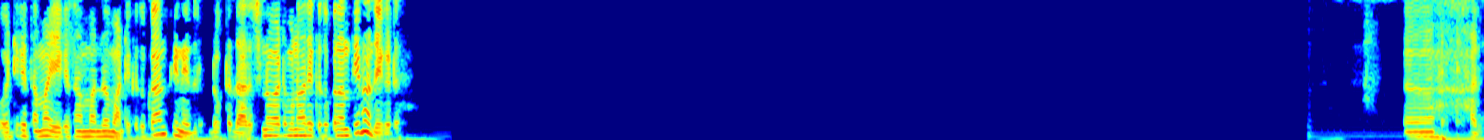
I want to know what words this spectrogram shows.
ඔය ටික තමයි ඒක සම්බන්ධව මට එකතු කරන්න තියෙන්නේ. ඩොක්ටර් දර්ශන වට මොනවාරි එකතු කරන්න තියෙනවද ඒකට? හරි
